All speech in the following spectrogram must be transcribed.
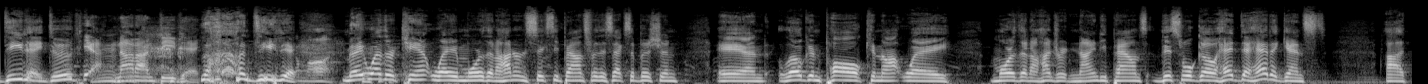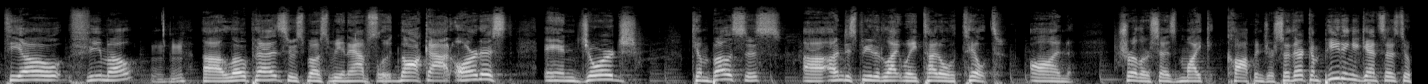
D Day, dude. Yeah, not on D Day. not on D-Day. Come on. Mayweather can't weigh more than 160 pounds for this exhibition, and Logan Paul cannot weigh more than 190 pounds. This will go head to head against uh, Teofimo uh, Lopez, who's supposed to be an absolute knockout artist, and George Kambosos, uh, undisputed lightweight title tilt on Triller, says Mike Coppinger. So they're competing against those two.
